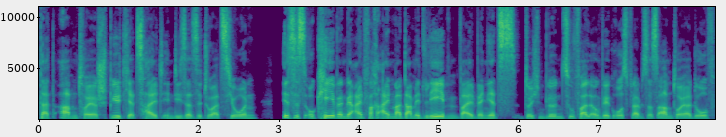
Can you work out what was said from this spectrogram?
das Abenteuer spielt jetzt halt in dieser Situation. Ist es okay, wenn wir einfach einmal damit leben? Weil wenn jetzt durch einen blöden Zufall irgendwie groß bleibt, ist das Abenteuer doof.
